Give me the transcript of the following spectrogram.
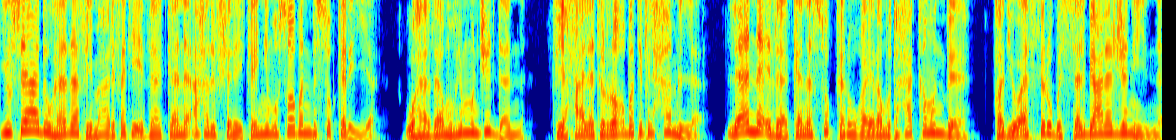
يساعد هذا في معرفة إذا كان أحد الشريكين مصابا بالسكري وهذا مهم جدا في حالة الرغبة في الحمل. لأن إذا كان السكر غير متحكم به قد يؤثر بالسلب على الجنين.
